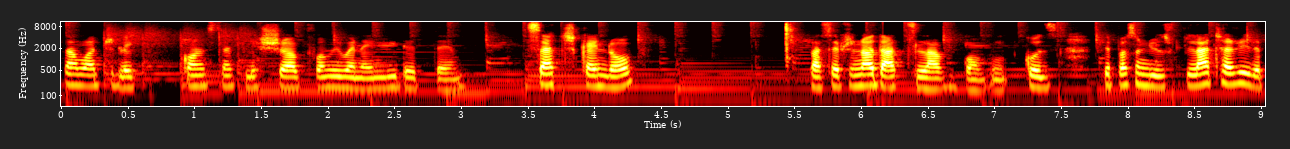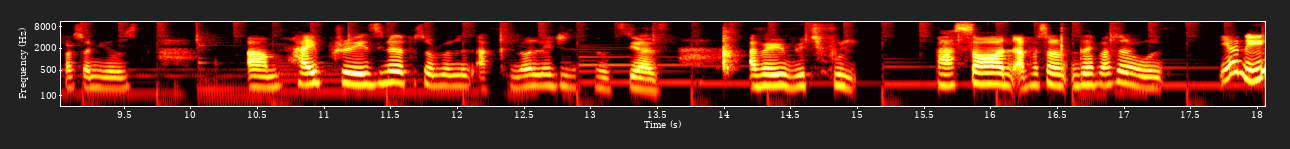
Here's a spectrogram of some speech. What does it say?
someone to like constantly show up for me when I needed them. Such kind of perception. Now that's love bombing because the person used flattery, the person used um, high praise. You know, the person always acknowledges you as a very beautiful person. A person, the person will, yani,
